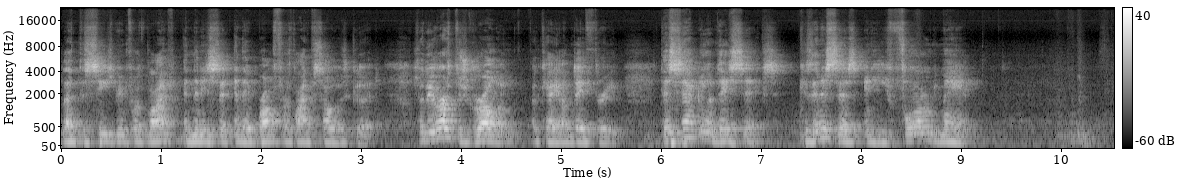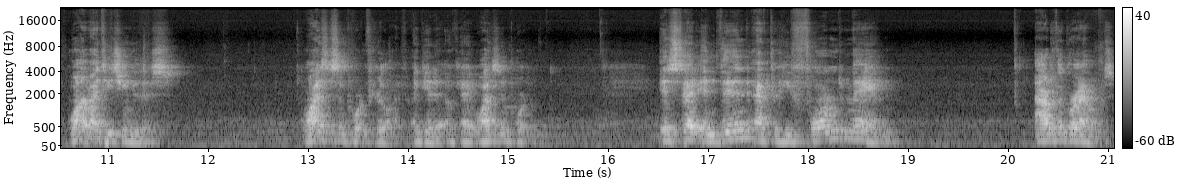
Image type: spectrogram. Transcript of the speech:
Let the seeds bring forth life, and then he said, And they brought forth life, so it was good. So the earth is growing, okay, on day three. This is happening on day six. Because then it says, and he formed man. Why am I teaching you this? Why is this important for your life? I get it, okay? Why is it important? It said, and then after he formed man out of the ground,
